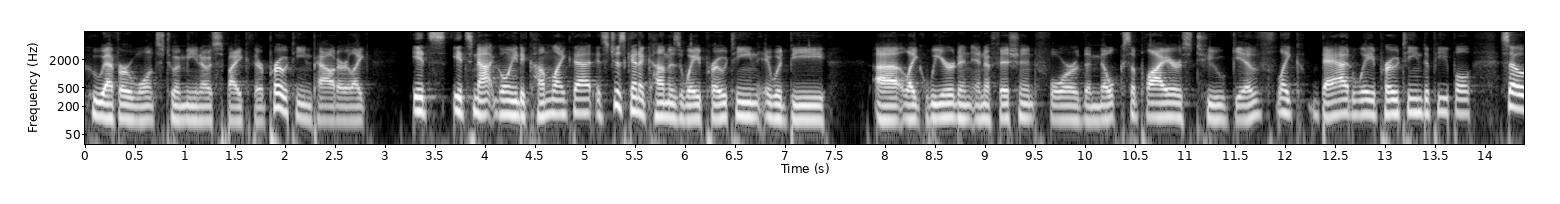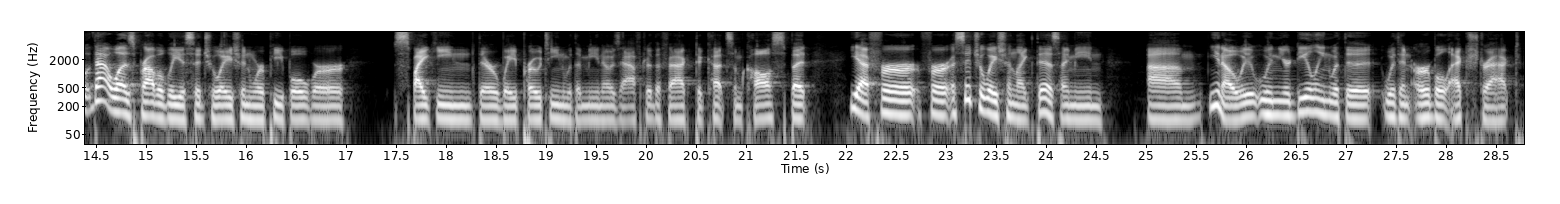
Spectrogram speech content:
whoever wants to amino spike their protein powder, like it's it's not going to come like that. It's just going to come as whey protein. It would be uh, like weird and inefficient for the milk suppliers to give like bad whey protein to people. So that was probably a situation where people were spiking their whey protein with aminos after the fact to cut some costs. But yeah, for for a situation like this, I mean, um, you know, when you're dealing with a with an herbal extract,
